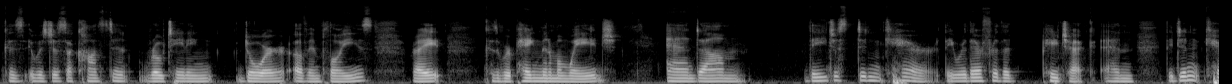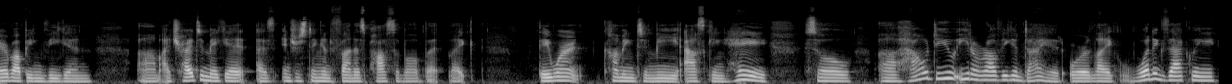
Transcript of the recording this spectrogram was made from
because it was just a constant rotating door of employees, right? Because we're paying minimum wage. And um, they just didn't care. They were there for the paycheck and they didn't care about being vegan. Um, I tried to make it as interesting and fun as possible, but like they weren't coming to me asking, hey, so uh, how do you eat a raw vegan diet? Or like, what exactly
